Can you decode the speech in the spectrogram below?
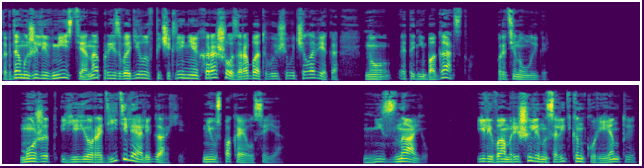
Когда мы жили вместе, она производила впечатление хорошо зарабатывающего человека, но это не богатство», — протянул Игорь. «Может, ее родители олигархи?» — не успокаивался я. «Не знаю. Или вам решили насолить конкуренты?»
